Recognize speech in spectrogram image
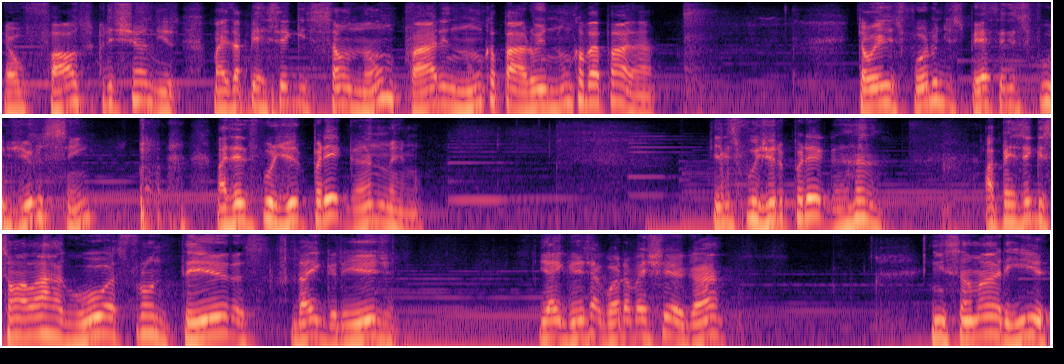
é o falso cristianismo. Mas a perseguição não para e nunca parou e nunca vai parar. Então eles foram dispersos, eles fugiram sim, mas eles fugiram pregando, meu irmão. Eles fugiram pregando. A perseguição alargou as fronteiras da igreja. E a igreja agora vai chegar em Samaria.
